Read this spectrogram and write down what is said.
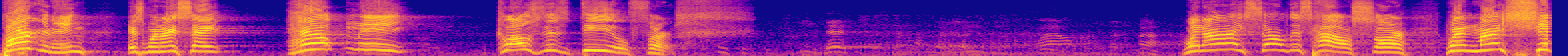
Bargaining is when I say, Help me close this deal first. When I sell this house or when my ship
